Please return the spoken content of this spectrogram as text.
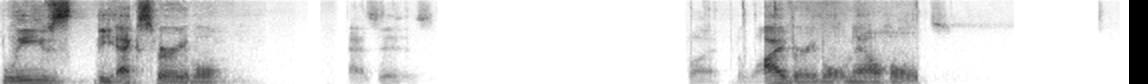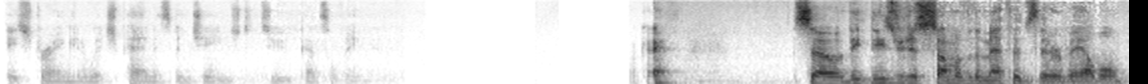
leaves the X variable as is, but the Y variable now holds string in which Penn has been changed to Pennsylvania. Okay, so th these are just some of the methods that are available.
